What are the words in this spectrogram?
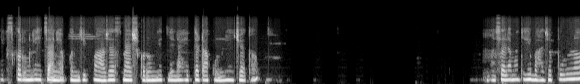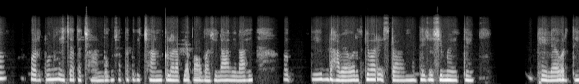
मिक्स करून घ्यायचं आणि आपण जी भाज्या स्मॅश करून घेतलेल्या आहेत त्या टाकून घ्यायच्या आता मसाल्यामध्ये हे भाज्या पूर्ण परतून घ्यायच्या आता छान बघू शकता किती छान कलर आपल्या पावभाजीला आलेला आहे. अगदी ढाब्यावर किंवा रेस्टॉरंटमध्ये जशी मिळते ठेल्यावरती.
